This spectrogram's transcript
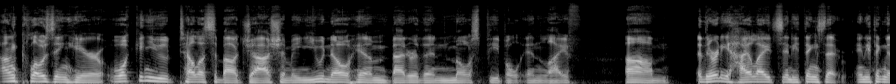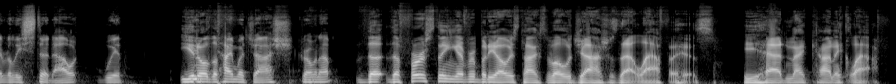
on closing here, what can you tell us about Josh? I mean, you know him better than most people in life. Um, are there any highlights? Any things that anything that really stood out with You know, the time with Josh growing up? the the first thing everybody always talks about with Josh was that laugh of his. He had an iconic laugh,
